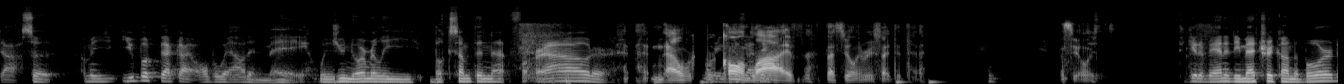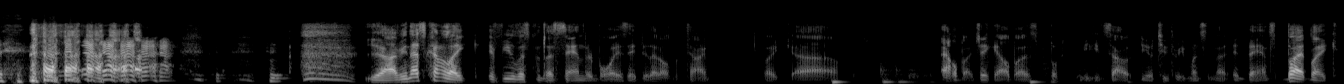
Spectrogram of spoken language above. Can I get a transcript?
Yeah. So, I mean, you booked that guy all the way out in May. Would you normally book something that far out, or now we're, we're calling I think live. That's the only reason I did that. That's the only just to get a vanity metric on the board. yeah, I mean that's kind of like if you listen to the Sandler boys, they do that all the time. Like uh which Alba, Jake Alba has booked meetings out, you know, two, three months in the advance. But like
